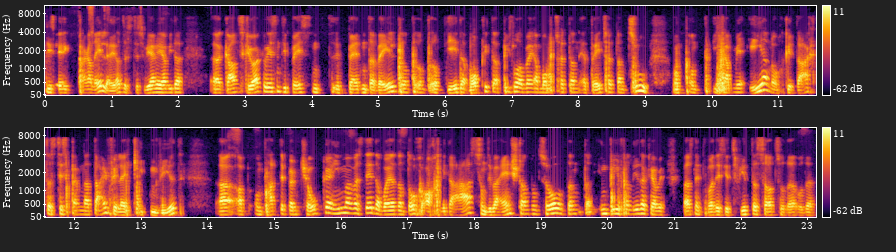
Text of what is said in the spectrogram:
diese Parallele, ja, das, das wäre ja wieder ganz klar gewesen, die besten beiden der Welt und, und, und jeder wackelt ein bisschen, aber er macht halt dann, er dreht es halt dann zu. Und, und ich habe mir eher noch gedacht, dass das beim Natal vielleicht kippen wird. Uh, und hatte beim Joker immer, was der, da war ja dann doch auch wieder Ass und über Einstand und so und dann, dann irgendwie verliert er, glaube ich, weiß nicht, war das jetzt vierter Satz oder, oder,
